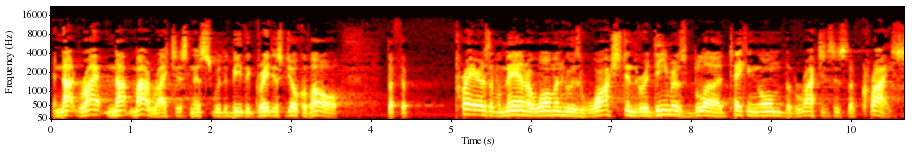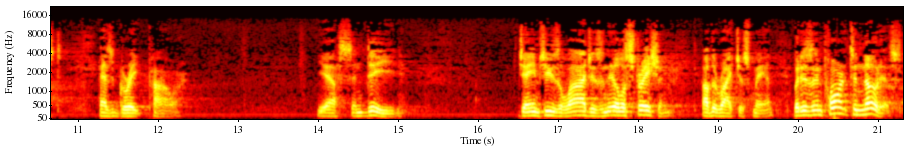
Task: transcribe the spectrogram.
And not right, not my righteousness would be the greatest joke of all, but the prayers of a man or woman who is washed in the Redeemer's blood, taking on the righteousness of Christ, has great power. Yes, indeed. James used Elijah as an illustration of the righteous man. But it is important to notice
